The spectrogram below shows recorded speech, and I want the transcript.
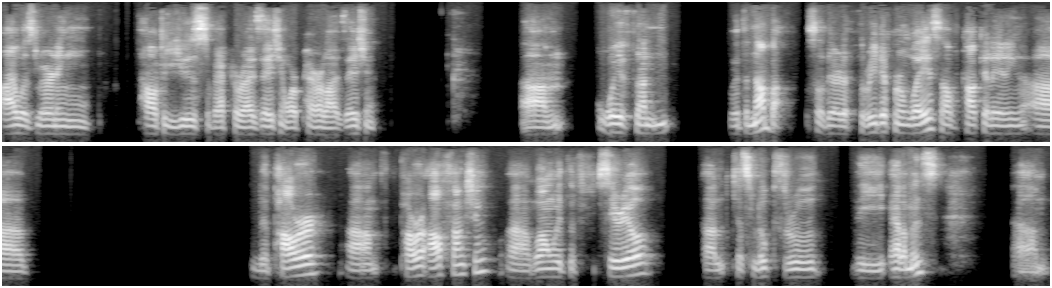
I was learning how to use vectorization or parallelization um, with the, with the Numba. So there are three different ways of calculating uh, the power um, power off function. Uh, one with the serial, uh, just loop through the elements. Um,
